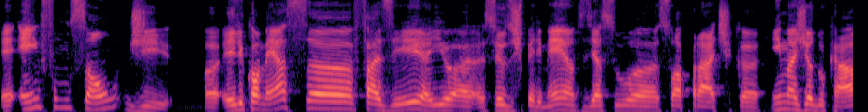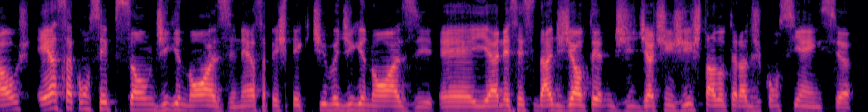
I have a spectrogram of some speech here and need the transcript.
é, em função de ele começa a fazer aí uh, seus experimentos e a sua, sua prática em magia do caos. Essa concepção de gnose, né, essa perspectiva de gnose é, e a necessidade de, alter, de, de atingir estado alterado de consciência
